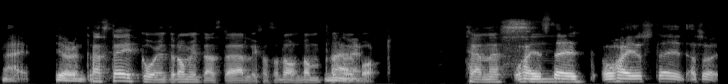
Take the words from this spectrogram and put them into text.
nej, det gör det inte. Penn State går ju inte, de är inte ens där liksom så de, de puttar ju bort. Tennessee. Ohio State, Ohio State, alltså.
